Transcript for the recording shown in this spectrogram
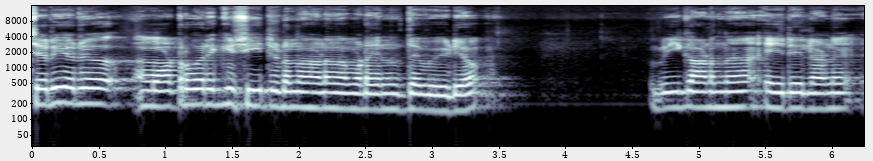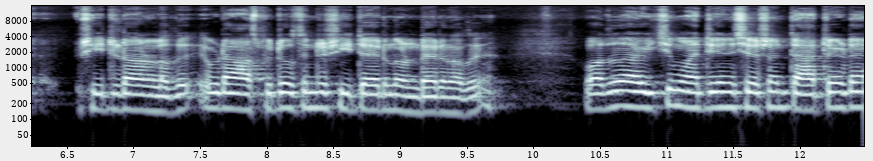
ചെറിയൊരു മോട്ടോർ വരയ്ക്ക് ഷീറ്റ് ഇടുന്നതാണ് നമ്മുടെ ഇന്നത്തെ വീഡിയോ അപ്പോൾ ഈ കാണുന്ന ഏരിയയിലാണ് ഷീറ്റ് ഇടാനുള്ളത്. ഇവിടെ ആസ്പിറ്റോസിന്റെ ഷീറ്റായിരുന്നു ഉണ്ടായിരുന്നത്. അപ്പോൾ അത് അഴിച്ച് മാറ്റിയതിന് ശേഷം ടാറ്റയുടെ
